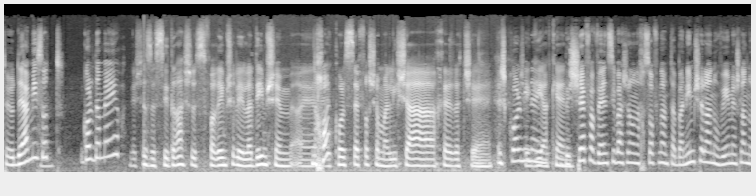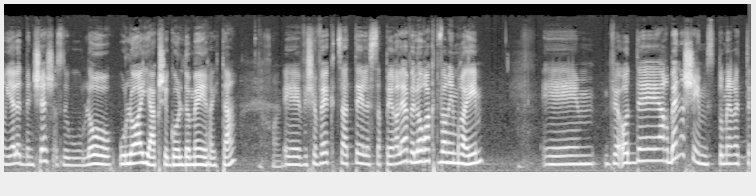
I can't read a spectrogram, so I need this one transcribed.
אתה יודע מי זאת? גולדה מאיר. יש איזו סדרה של ספרים של ילדים שהם, אה, נכון. כל ספר שם על אישה אחרת ש... יש כל שהגיע, מיני, כן. בשפע, ואין סיבה שלא נחשוף גם את הבנים שלנו, ואם יש לנו ילד בן שש, אז הוא לא, הוא לא היה כשגולדה מאיר הייתה. נכון. אה, ושווה קצת אה, לספר עליה, ולא רק דברים רעים. ועוד הרבה נשים, זאת אומרת,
